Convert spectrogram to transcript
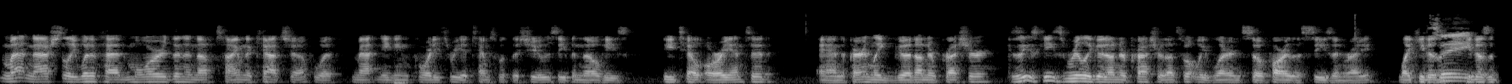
Matt and Ashley would have had more than enough time to catch up with Matt needing 43 attempts with the shoes, even though he's detail oriented and apparently good under pressure. Because he's, he's really good under pressure. That's what we've learned so far this season, right? Like, he doesn't, See- he doesn't,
